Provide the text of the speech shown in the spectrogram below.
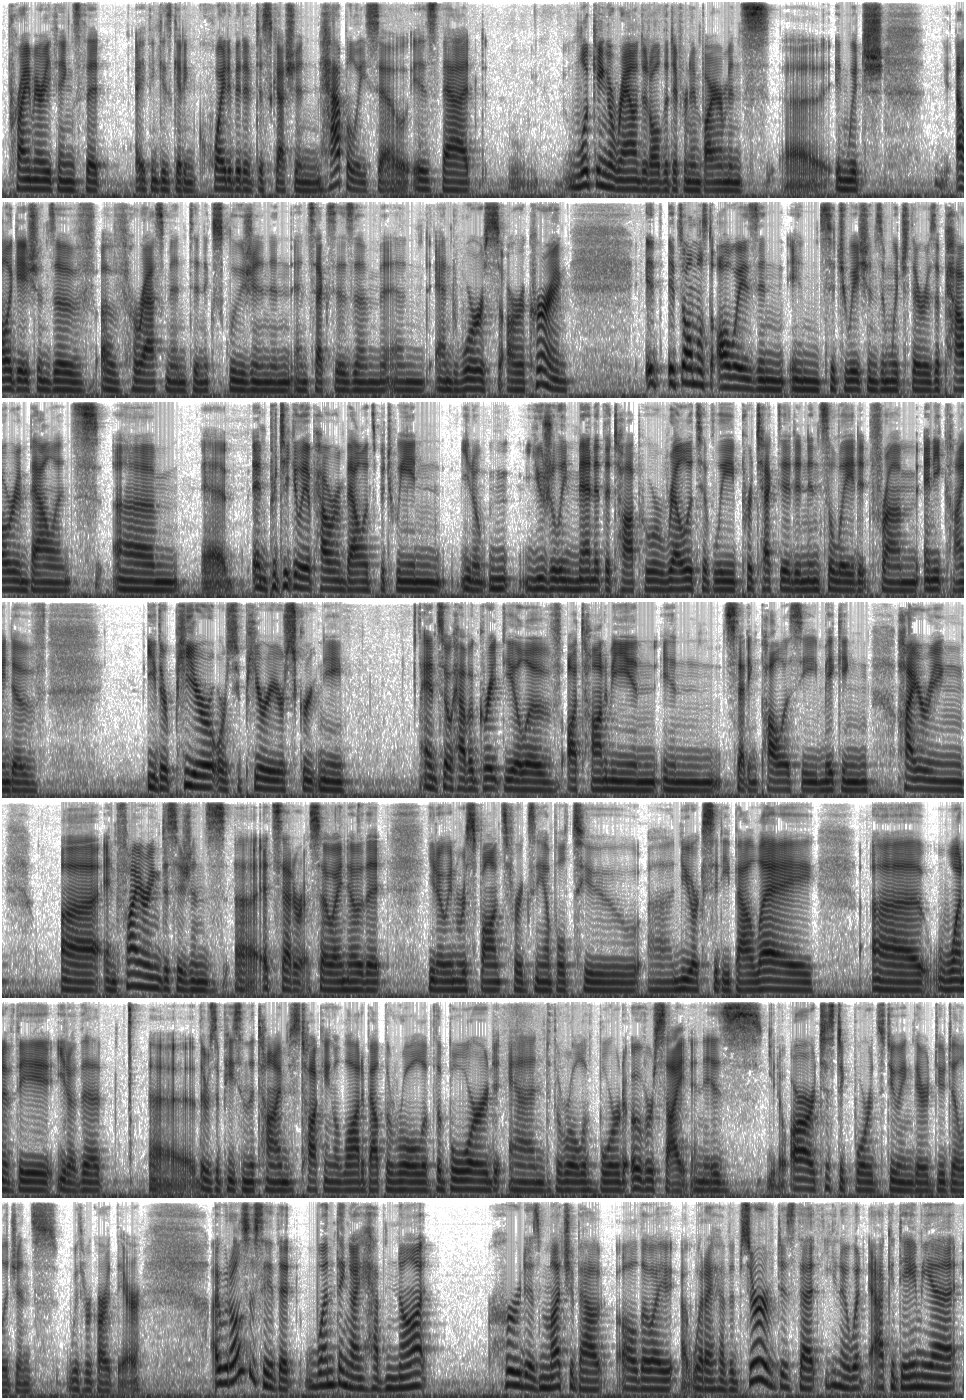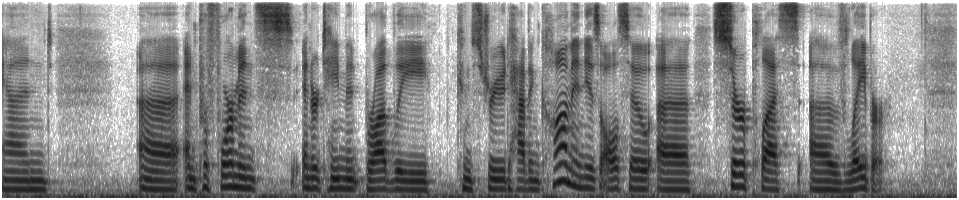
primary things that I think is getting quite a bit of discussion, happily so, is that looking around at all the different environments uh, in which allegations of, of harassment and exclusion and, and sexism and, and worse are occurring, it, it's almost always in, in situations in which there is a power imbalance, um, uh, and particularly a power imbalance between, you know, m- usually men at the top who are relatively protected and insulated from any kind of either peer or superior scrutiny and so have a great deal of autonomy in in setting policy, making hiring uh, and firing decisions, uh, et cetera. So I know that, you know, in response, for example, to uh, New York City Ballet, uh, one of the, you know, the uh, there's a piece in the Times talking a lot about the role of the board and the role of board oversight, and is you know are artistic boards doing their due diligence with regard there. I would also say that one thing I have not heard as much about, although I what I have observed is that you know what academia and uh, and performance entertainment broadly construed have in common is also a surplus of labor.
